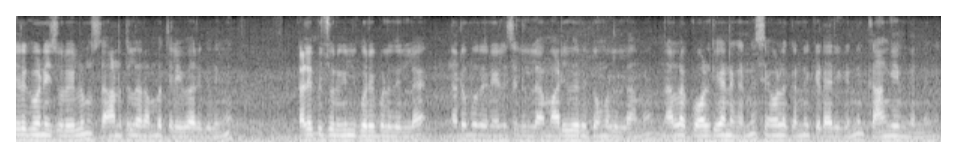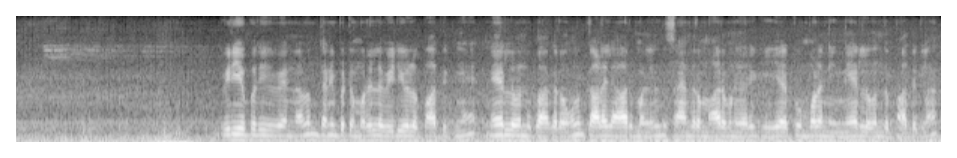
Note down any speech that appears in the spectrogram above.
இருக்க வேண்டிய சுழியிலும் ஸ்தானத்தில் ரொம்ப தெளிவாக இருக்குதுங்க. கழிப்பு சுழிகள் குறைப்பது இல்லை. நடுமுது நெரிசல் இல்லாமல் அடிவேறு தொங்கல் இல்லாமல் நல்ல குவாலிட்டியான கன்று செவலை கன்று கிடாரி கன்று காங்கேயம் கண்ணுங்க. வீடியோ பதிவு வேணாலும் தனிப்பட்ட முறையில் வீடியோவில் பார்த்துக்குங்க. நேரில் வந்து பார்க்குறவங்களும் காலையில் ஆறு மணிலேருந்து சாயந்தரம் ஆறு மணி வரைக்கும் எப்பவும் போல் நீங்கள் நேரில் வந்து பார்த்துக்கலாம்.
